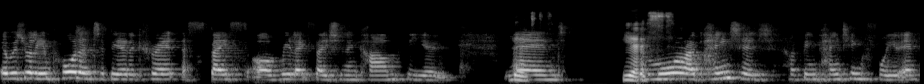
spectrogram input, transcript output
it was really important to be able to create a space of relaxation and calm for you. Yes. And yes. the more I painted, I've been painting for you, and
